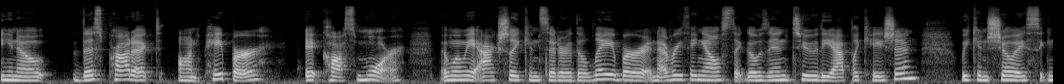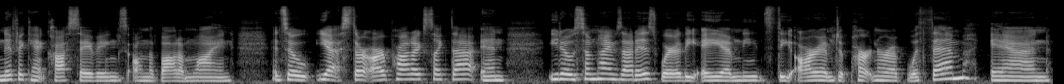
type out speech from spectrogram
you know, this product on paper it costs more. But when we actually consider the labor and everything else that goes into the application, we can show a significant cost savings on the bottom line. And so, yes, there are products like that. And, you know, sometimes that is where the AM needs the RM to partner up with them and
